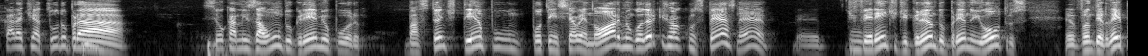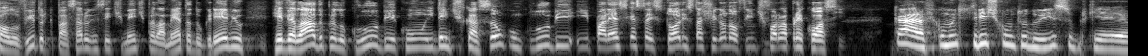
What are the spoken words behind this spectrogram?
o cara tinha tudo para ser o camisa 1 do Grêmio por bastante tempo, um potencial enorme, um goleiro que joga com os pés, né? É, diferente de Grando, Breno e outros, eh, Vanderlei, Paulo Vitor, que passaram recentemente pela meta do Grêmio, revelado pelo clube, com identificação com o clube, e parece que essa história está chegando ao fim de forma precoce. Cara, fico muito triste com tudo isso, porque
